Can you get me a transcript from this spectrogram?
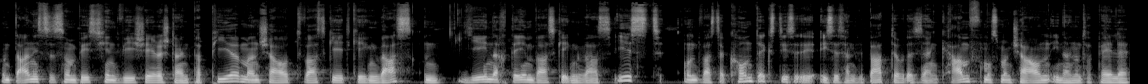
Und dann ist es so ein bisschen wie Schere, Stein, Papier. Man schaut, was geht gegen was. Und je nachdem, was gegen was ist und was der Kontext ist, ist es eine Debatte oder ist es ein Kampf, muss man schauen in einer Tabelle,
